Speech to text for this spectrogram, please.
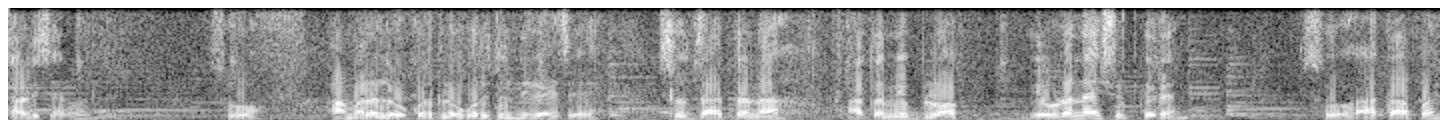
साडेचार वाजले. सो आम्हाला लवकरात लवकर इथून निघायचं आहे. सो जाताना आता मी ब्लॉग एवढा नाही शूट करेन. सो आता आपण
